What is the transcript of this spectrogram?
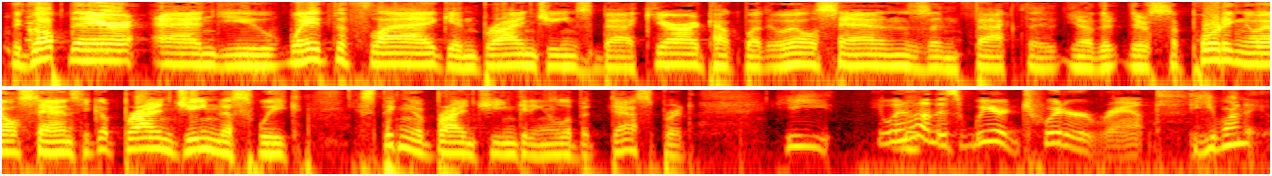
they go up there and you wave the flag in Brian Jean's backyard, talk about the oil sands. In fact, the, you know they're, they're supporting the oil sands. You got Brian Jean this week. Speaking of Brian Jean getting a little bit desperate, he He went on this weird Twitter rant. he wanted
